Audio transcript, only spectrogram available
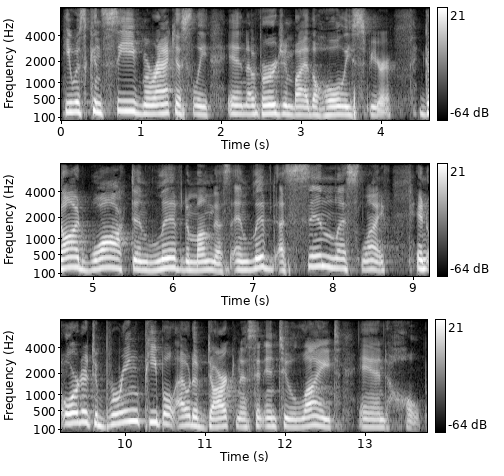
He was conceived miraculously in a virgin by the Holy Spirit. God walked and lived among us and lived a sinless life in order to bring people out of darkness and into light and hope.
